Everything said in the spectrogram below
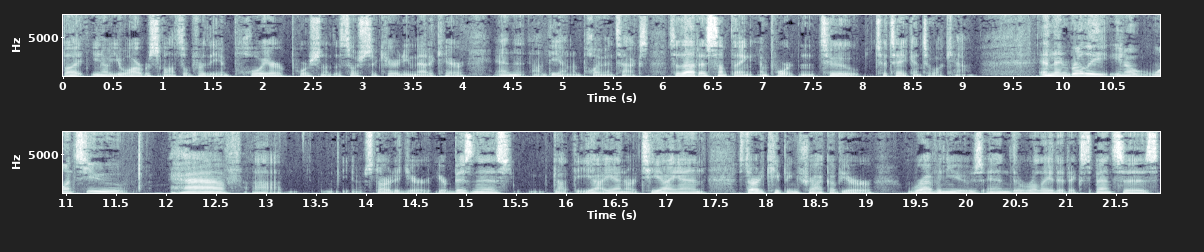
but, you know, you are responsible for the employer portion of the Social Security, Medicare, and uh, the unemployment tax. So that is something important to, to take into account. And then really, you know, once you have uh, started your, your business, got the EIN or TIN, started keeping track of your revenues and the related expenses.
